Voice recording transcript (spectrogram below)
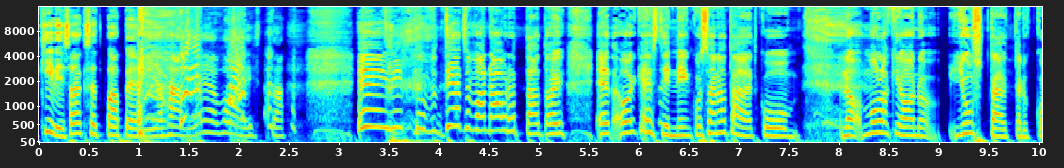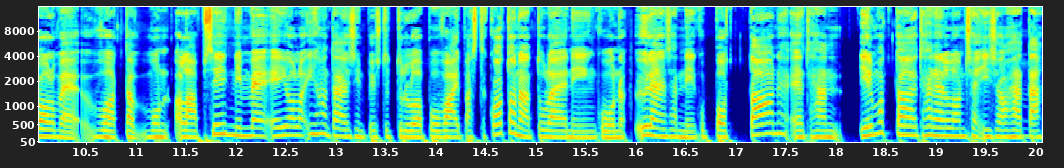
kivisakset paperi ja hälleä vaihtaa. Ei vittu, tiedätkö vaan naurattaa toi, että oikeasti niin kuin sanotaan, että kun, no mullakin on just täyttänyt kolme vuotta mun lapsi, niin me ei olla ihan täysin pystytty luopumaan vaipasta. Kotona tulee niin kuin yleensä niin kuin pottaan, että hän ilmoittaa, että hänellä on se iso hätä,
